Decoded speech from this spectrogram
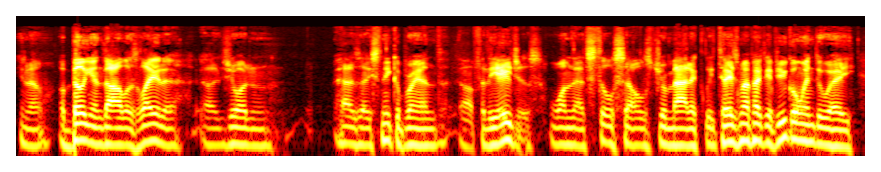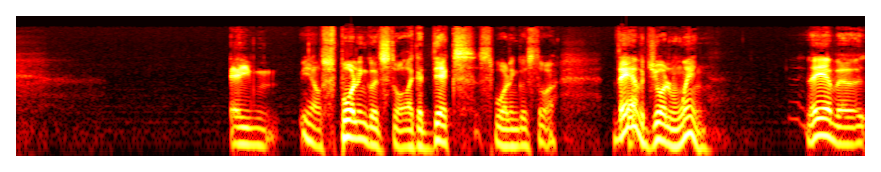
you know, a billion dollars later, uh, Jordan has a sneaker brand uh, for the ages, one that still sells dramatically. Today's matter of fact, if you go into a a you know sporting goods store like a Dick's sporting goods store, they have a Jordan wing. They have a,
